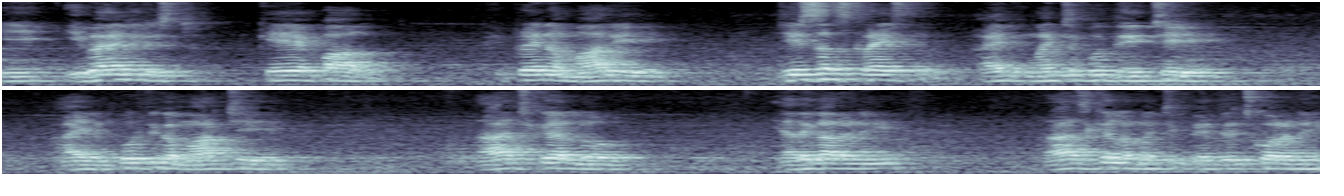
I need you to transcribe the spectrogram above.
ఈ ఇవాంజలిస్ట్ కేఏ పాల్ ఎప్పుడైనా మారి జీసస్ క్రైస్త్ ఆయనకు మంచి బుద్ధి ఇచ్చి ఆయన పూర్తిగా మార్చి రాజకీయాల్లో ఎదగాలని రాజకీయాల్లో మంచి పేరు తెచ్చుకోవాలని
